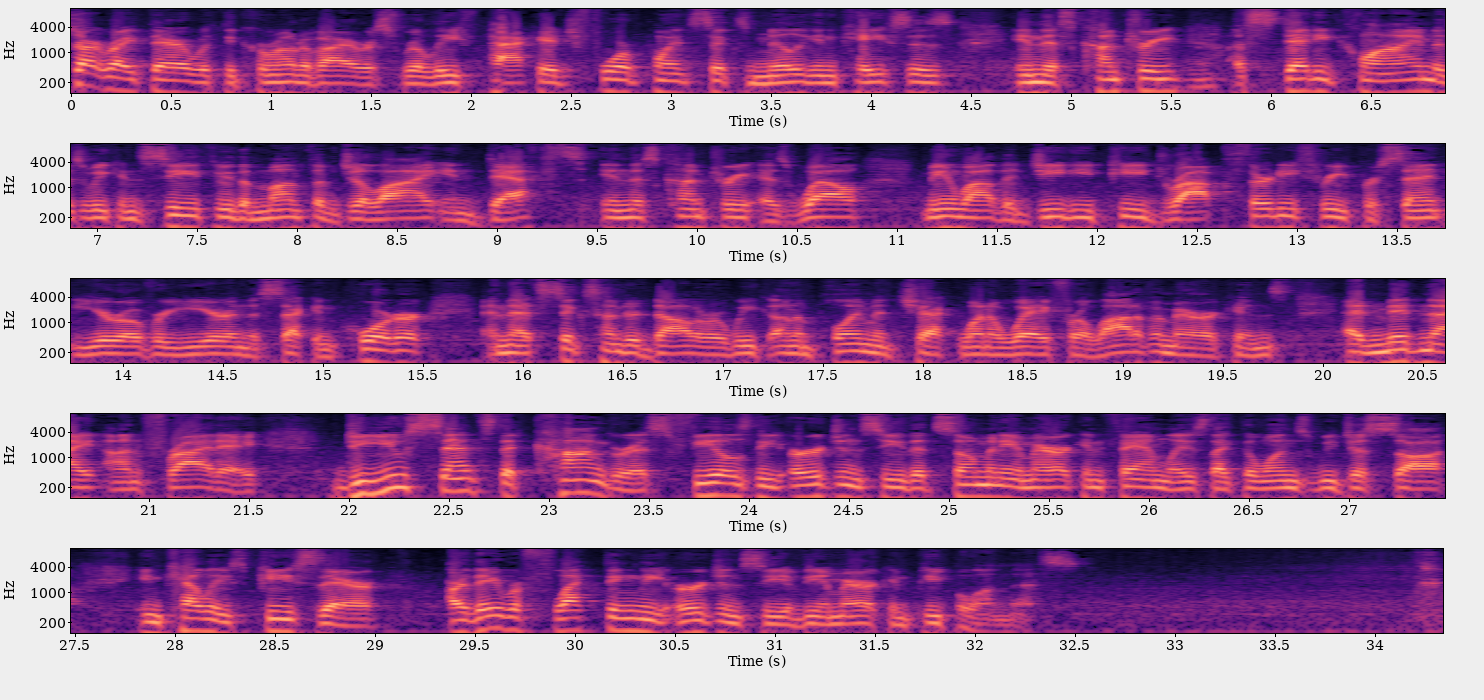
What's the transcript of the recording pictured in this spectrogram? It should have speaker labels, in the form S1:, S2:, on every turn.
S1: Start right there with the coronavirus relief package 4.6 million cases in this country, a steady climb, as we can see through the month of July, in deaths in this country as well. Meanwhile, the GDP dropped 33% year over year in the second quarter, and that $600 a week unemployment check went away for a lot of Americans at midnight on Friday. Do you sense that Congress feels the urgency that so many American families, like the ones we just saw in Kelly's piece there, are they reflecting the urgency of the American people on this?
